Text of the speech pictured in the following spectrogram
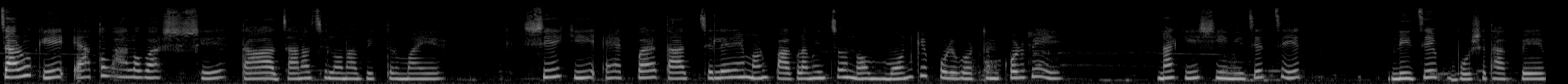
চারুকে এত ভালোবাসে, তা জানা ছিল না বৃত্তর মায়ের। সে কি একবার তার ছেলের এমন পাগলামির জন্য মনকে পরিবর্তন করবে? নাকি সে নিজের চেত নিজে বসে থাকবে?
